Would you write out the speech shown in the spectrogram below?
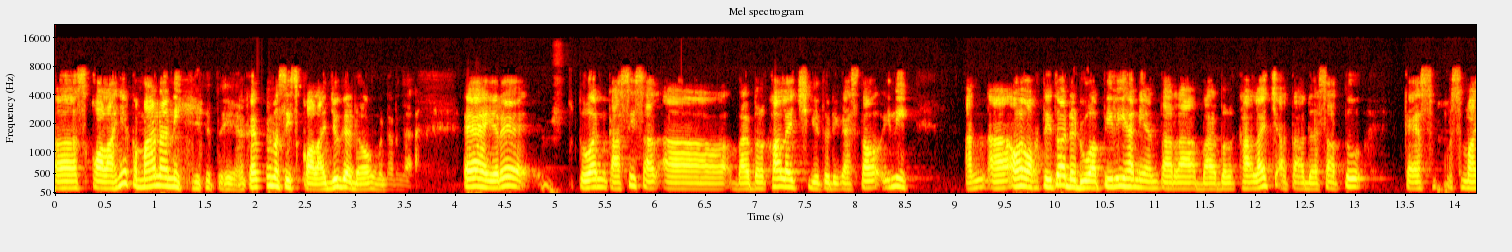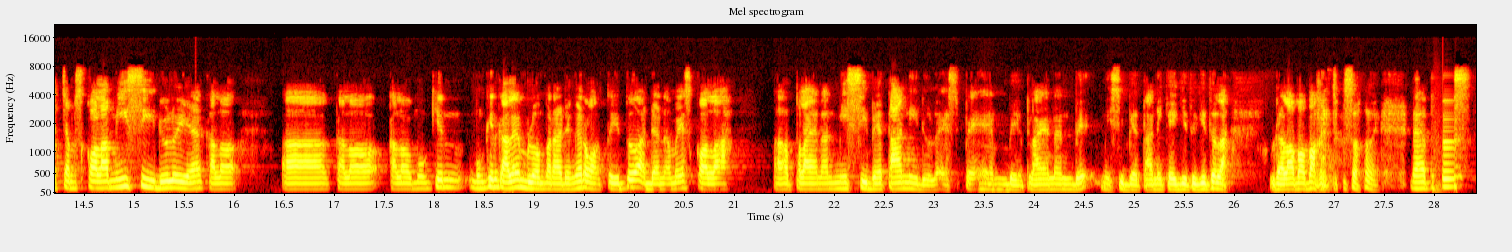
uh, sekolahnya ke mana nih? Gitu ya kan masih sekolah juga dong benar nggak? Eh akhirnya Tuhan kasih uh, Bible College gitu dikasih tahu ini uh, oh waktu itu ada dua pilihan nih antara Bible College atau ada satu kayak semacam sekolah misi dulu ya kalau Uh, kalau kalau mungkin mungkin kalian belum pernah dengar waktu itu ada namanya sekolah uh, pelayanan misi Betani dulu SPMB pelayanan B, misi Betani kayak gitu gitulah udah lama banget tuh soalnya. Nah terus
